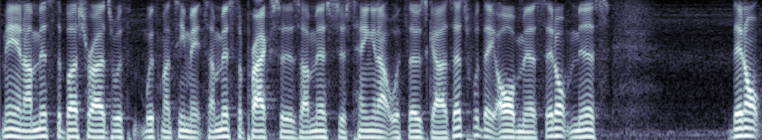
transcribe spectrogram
man, I missed the bus rides with with my teammates. I missed the practices. I missed just hanging out with those guys. That's what they all miss. They don't miss. They don't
